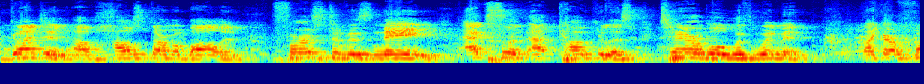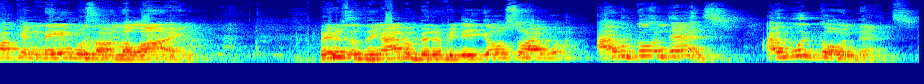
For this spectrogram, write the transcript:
Gajan of House Dharmabalan, first of his name, excellent at calculus, terrible with women. Like our fucking name was on the line. But here's the thing, I have a bit of an ego, so I, w- I would go and dance. I would go and dance.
